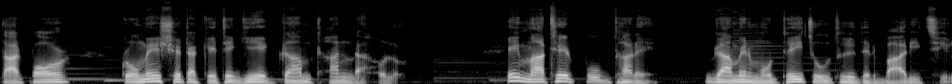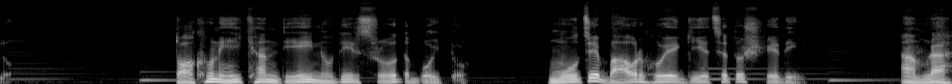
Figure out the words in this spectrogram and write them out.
তারপর ক্রমে সেটা কেটে গিয়ে গ্রাম ঠান্ডা হলো। এই মাঠের পূব ধারে গ্রামের মধ্যেই চৌধুরীদের বাড়ি ছিল। তখন এইখান দিয়েই নদীর স্রোত বইত। মোচে বাওর হয়ে গিয়েছে তো সেদিন। আমরা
